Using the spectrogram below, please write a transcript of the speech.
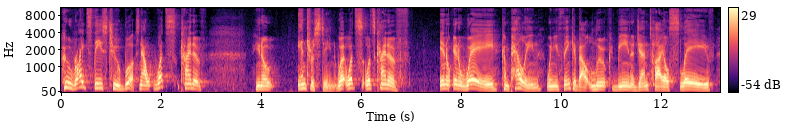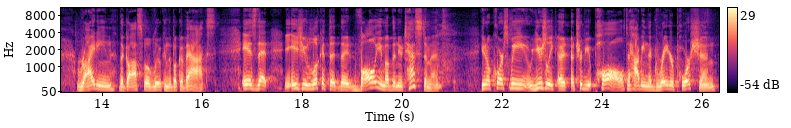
who writes these two books. Now, what's kind of, you know, interesting? What, what's, what's kind of, in a, in a way, compelling when you think about Luke being a Gentile slave writing the Gospel of Luke in the book of Acts? Is that as you look at the, the volume of the New Testament, you know, of course, we usually attribute Paul to having the greater portion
